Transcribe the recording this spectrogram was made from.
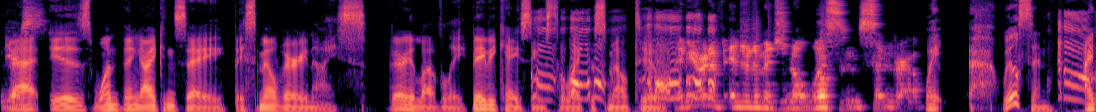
Yes. That is one thing I can say. They smell very nice. Very lovely. Baby K seems to like the smell too. Have you heard of interdimensional Wilson syndrome? Wait, Wilson. I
